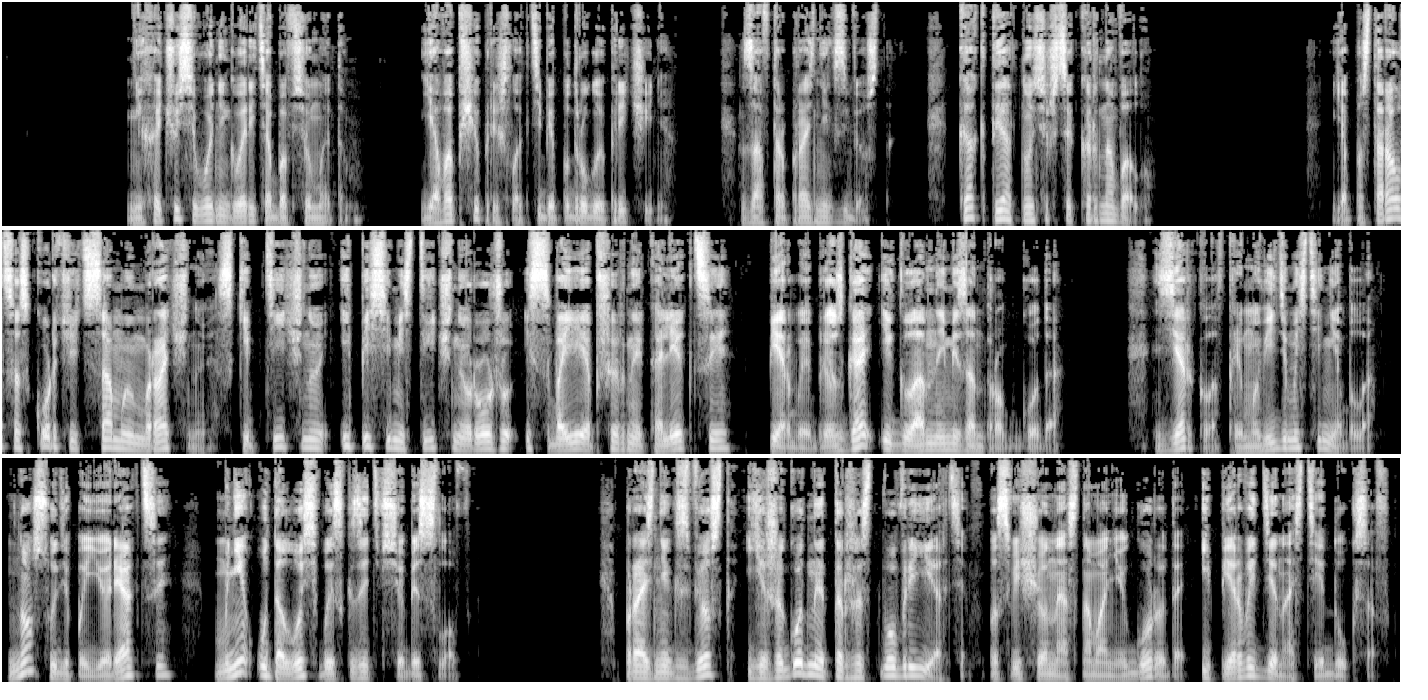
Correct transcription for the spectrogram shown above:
«не хочу сегодня говорить обо всем этом. Я вообще пришла к тебе по другой причине. Завтра праздник звезд. Как ты относишься к карнавалу?» Я постарался скорчить самую мрачную, скептичную и пессимистичную рожу из своей обширной коллекции «Первая брюзга» и главный мизантроп года. Зеркала в прямой видимости не было, но, судя по ее реакции, мне удалось высказать все без слов. Праздник звезд — ежегодное торжество в Риерте, посвященное основанию города и первой династии Дуксов.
